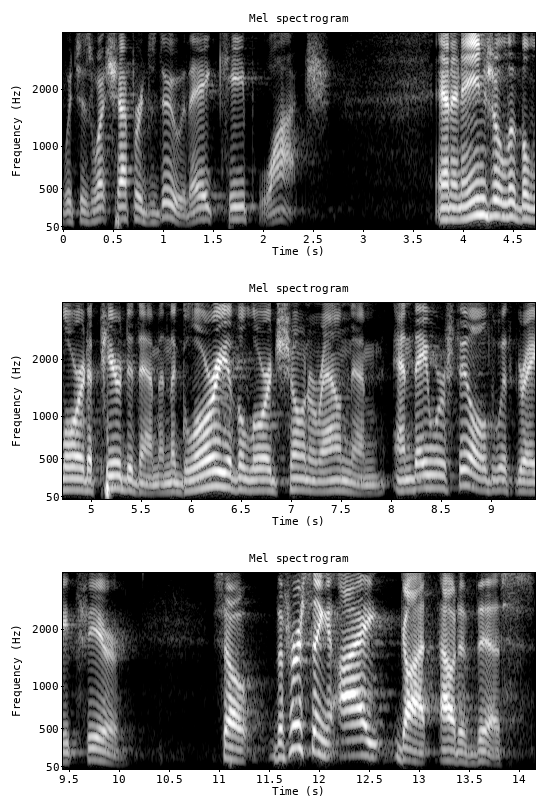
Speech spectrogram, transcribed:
which is what shepherds do. They keep watch. And an angel of the Lord appeared to them, and the glory of the Lord shone around them, and they were filled with great fear. So, the first thing I got out of this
